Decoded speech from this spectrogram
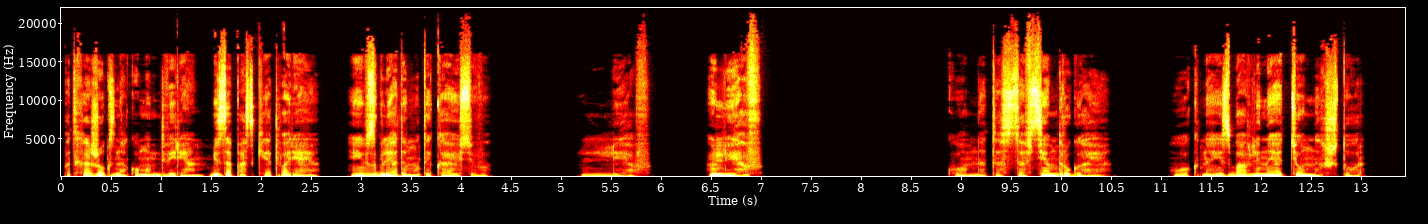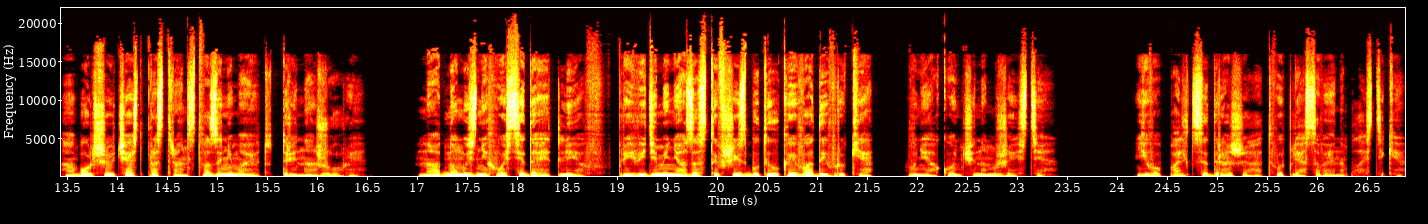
Подхожу к знакомым дверям, без опаски отворяю и взглядом утыкаюсь в... Лев. Лев? Комната совсем другая. Окна, избавленные от темных штор, а большую часть пространства занимают тренажеры. На одном из них восседает лев, при виде меня застывший с бутылкой воды в руке в неоконченном жесте. Его пальцы дрожат, выплясывая на пластике.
